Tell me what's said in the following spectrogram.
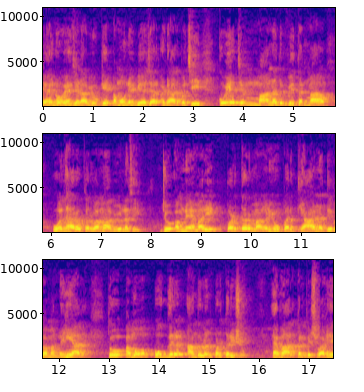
બહેનોએ જણાવ્યું કે અમોને બે હજાર અઢાર પછી કોઈ જ માનદ વેતનમાં વધારો કરવામાં આવ્યો નથી. જો અમને અમારી પડતર માંગણીઓ ઉપર ધ્યાન દેવામાં નહીં આવે, તો અમો ઉગ્ર આંદોલન પણ કરીશું. અહેવાલ કલ્પેશ વાઢેર.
